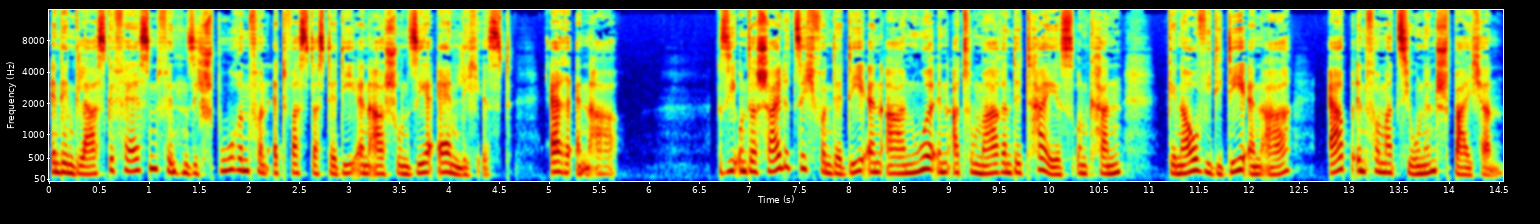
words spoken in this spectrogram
In den Glasgefäßen finden sich Spuren von etwas, das der DNA schon sehr ähnlich ist, RNA. Sie unterscheidet sich von der DNA nur in atomaren Details und kann, genau wie die DNA, Erbinformationen speichern.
